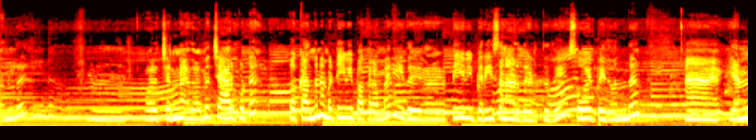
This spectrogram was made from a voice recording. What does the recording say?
வந்து ஒரு சின்ன இது வந்து சேர் போட்டு உட்காந்து நம்ம டிவி பார்க்குற மாதிரி இது டிவி இப்போ ரீசனாக எடுத்து எடுத்தது. ஸோ இப்போ இது வந்து என்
